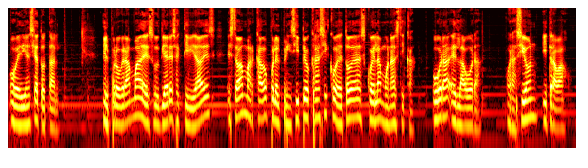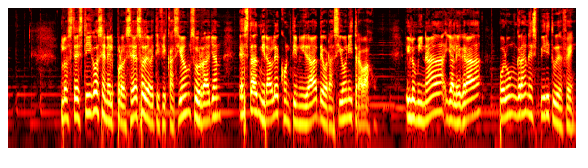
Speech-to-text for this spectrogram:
obediencia total. El programa de sus diarias actividades estaba marcado por el principio clásico de toda escuela monástica, hora es la hora, oración y trabajo. Los testigos en el proceso de beatificación subrayan esta admirable continuidad de oración y trabajo, iluminada y alegrada por un gran espíritu de fe.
